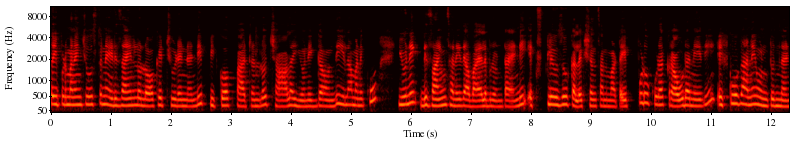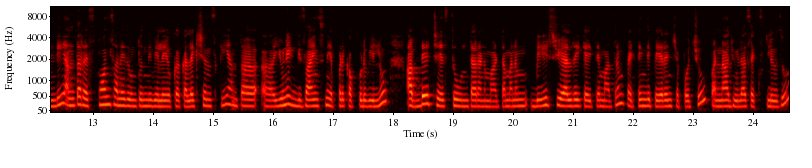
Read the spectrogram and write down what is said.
సో, ఇప్పుడు మనం చూస్తున్న ఈ డిజైన్‌లో లాకెట్ చూడండి అండి పీకాక్ ప్యాటర్న్‌లో చాలా యూనిక్‌గా ఉంది. ఇలా మనకు యూనిక్ డిజైన్స్ అనేది అవైలబుల్ ఉంటాయండి. ఎక్స్‌క్లూజివ్ కలెక్షన్స్ అనమాట. ఎప్పుడు కూడా క్రౌడ్ అనేది ఎక్కువగానే ఉంటుందండి. అంత రెస్పాన్స్ అనేది ఉంటుంది వీళ్ళ యొక్క కలెక్షన్స్‌కి. అంత యూనిక్ డిజైన్స్‌ని ఎప్పటికప్పుడు వీళ్ళు అప్డేట్ చేస్తూ ఉంటారనమాట. మనం బీడ్స్ జ్యువెలరీకి అయితే మాత్రం పెట్టింది పేరని చెప్పొచ్చు. Panna jewellers exclusive.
